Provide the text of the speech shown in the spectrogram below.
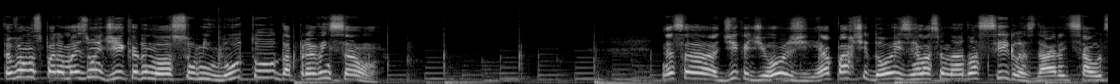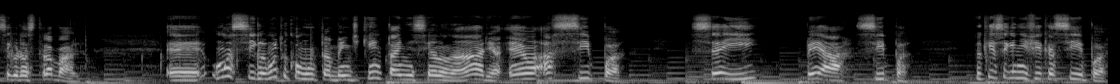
Então vamos para mais uma dica do nosso Minuto da Prevenção. Nessa dica de hoje é a parte 2 relacionada às siglas da área de saúde e segurança do trabalho. É, uma sigla muito comum também de quem está iniciando na área é a CIPA, C-I-P-A, CIPA. O que significa CIPA?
